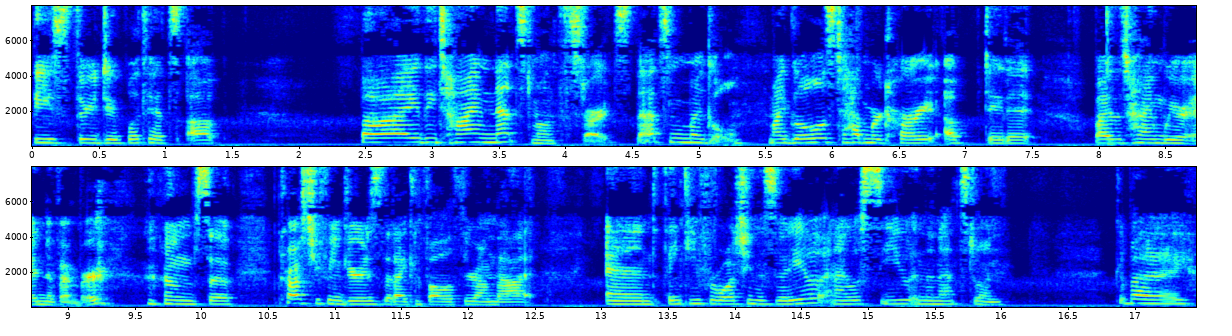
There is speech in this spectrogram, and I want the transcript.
these three duplicates up by the time next month starts. That's my goal. My goal is to have Mercari it by the time we are in November. um, so cross your fingers that I can follow through on that. And thank you for watching this video, and I will see you in the next one. Goodbye.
